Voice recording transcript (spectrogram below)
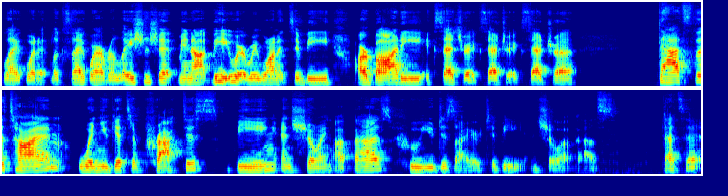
like what it looks like, where our relationship may not be where we want it to be, our body, et cetera, et cetera, et cetera that's the time when you get to practice being and showing up as who you desire to be and show up as. That's it.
